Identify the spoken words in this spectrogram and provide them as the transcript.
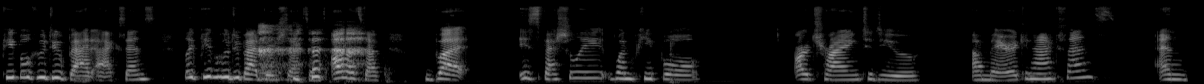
people who do bad accents, like people who do bad British accents, all that stuff. But especially when people are trying to do American accents and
